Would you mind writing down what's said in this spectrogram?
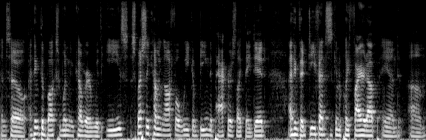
And so I think the Bucks win and cover with ease, especially coming off a week of being the Packers like they did. I think their defense is going to play fired up, and um,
